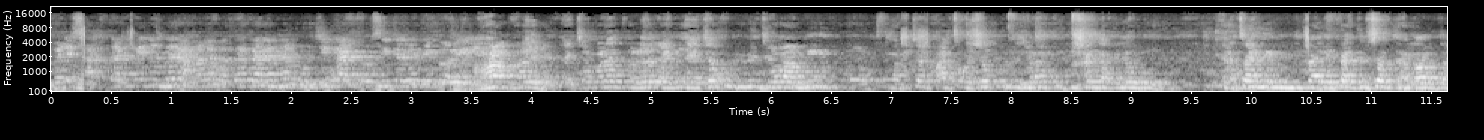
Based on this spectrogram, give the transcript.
म्हणजे सात तारखेनंतर आम्हाला पत्रकारांना काय प्रोसिजर आहे ते कळेल. हा कळेल. त्याच्यामुळे कळेल. आणि याच्यापूर्वी जेव्हा आम्ही मागच्या पाच वर्षापूर्वी जेव्हा पिटिशन टाकले होते त्याचा निकाल एका दिवसात झाला होता.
